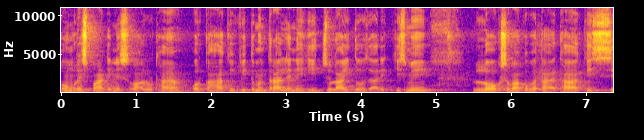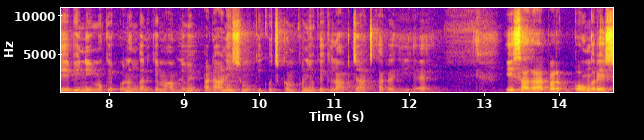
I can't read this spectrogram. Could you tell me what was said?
कांग्रेस पार्टी ने सवाल उठाया और कहा कि वित्त मंत्रालय ने ही जुलाई 2021 में लोकसभा को बताया था कि सेबी नियमों के उल्लंघन के मामले में अडानी समूह की कुछ कंपनियों के खिलाफ जाँच कर रही है। इस आधार पर कांग्रेस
